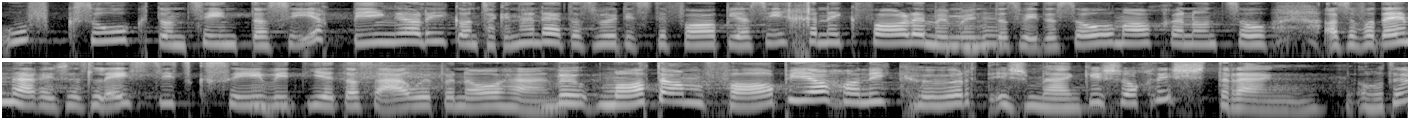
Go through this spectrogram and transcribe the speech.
aufgesucht und sind da sehr pingelig und sagen, nein, nein, das würde jetzt der Fabia sicher nicht gefallen, wir müssen mhm. das wieder so machen und so. Also von dem her ist es lässig zu sehen, wie die das auch übernommen haben. Weil Madame Fabia, habe ich gehört, ist manchmal schon ein bisschen streng, oder?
